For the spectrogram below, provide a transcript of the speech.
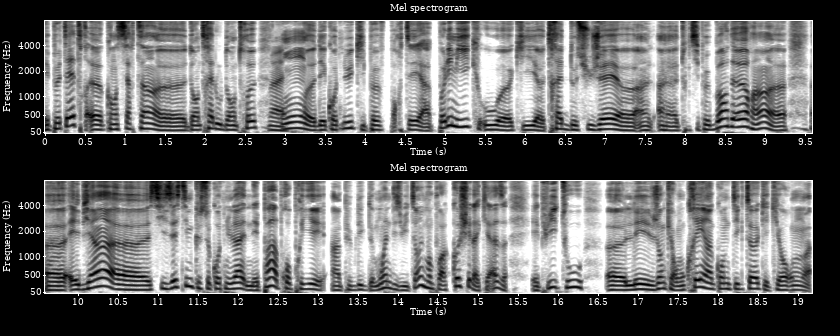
et peut-être euh, quand certains euh, d'entre elles ou d'entre eux Ouais. ont euh, des contenus qui peuvent porter à polémique ou euh, qui euh, traitent de sujets euh, un, un tout petit peu border, hein, euh, eh bien, s'ils estiment que ce contenu-là n'est pas approprié à un public de moins de 18 ans, ils vont pouvoir cocher la case. Et puis, tous les gens qui auront créé un compte TikTok et qui auront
